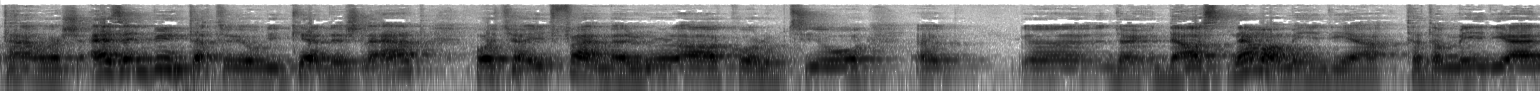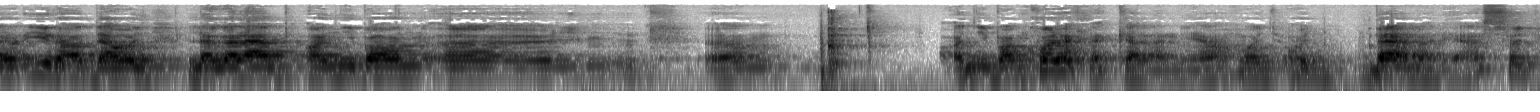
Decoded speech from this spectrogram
támogassa. Ez egy büntetőjogi kérdés lehet, hogyha itt felmerül a korrupció de azt nem a média, tehát a média erről írhat, de hogy legalább annyiban annyiban korrektnek kell lennie, hogy, hogy beemeli ezt, hogy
